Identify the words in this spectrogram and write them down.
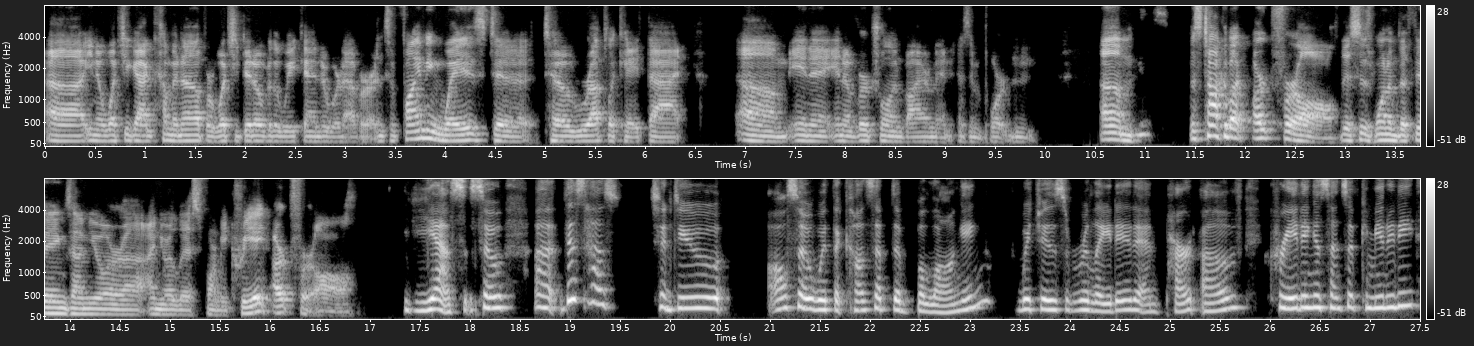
uh, you know what you got coming up or what you did over the weekend or whatever. And so finding ways to to replicate that um, in a in a virtual environment is important. Um, let's talk about art for all. This is one of the things on your uh, on your list for me. Create art for all. Yes. So uh, this has to do also with the concept of belonging which is related and part of creating a sense of community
